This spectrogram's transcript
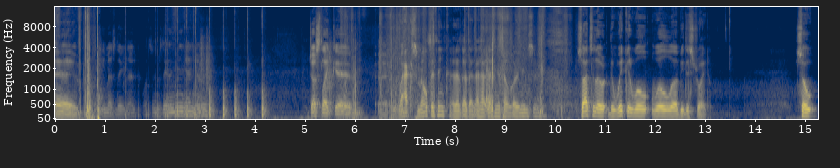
uh, just like uh, uh, wax melts, I think. I, I, I, I think that's what it means. So that's how the, the wicked will will uh, be destroyed. So,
